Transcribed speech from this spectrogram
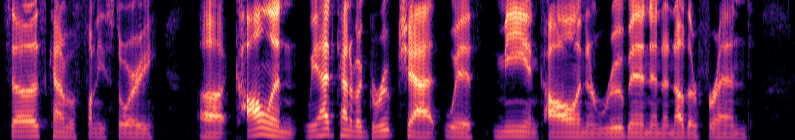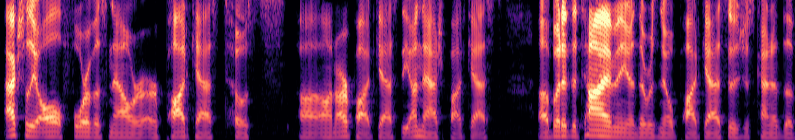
So that's kind of a funny story. Uh, Colin, we had kind of a group chat with me and Colin and Ruben and another friend. Actually, all four of us now are, are podcast hosts uh, on our podcast, the Unhashed podcast. Uh, but at the time, you know, there was no podcast. It was just kind of the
